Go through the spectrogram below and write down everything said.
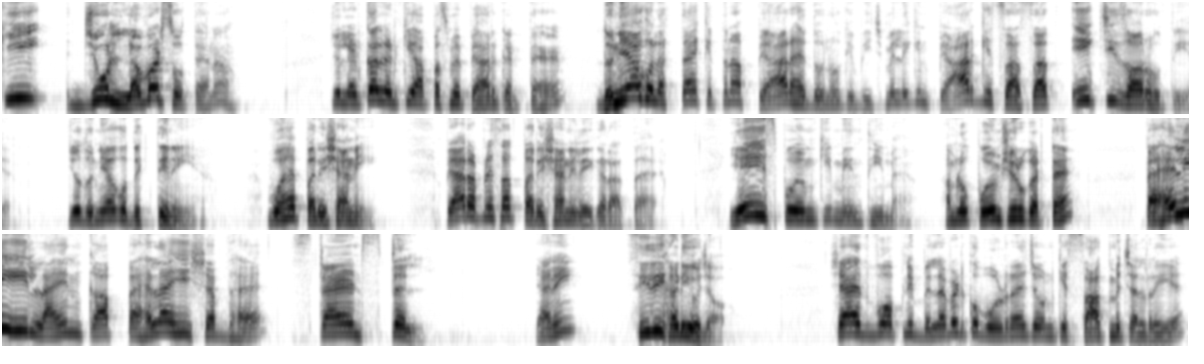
कि जो लवर्स होते हैं ना जो लड़का लड़की आपस में प्यार करते हैं, दुनिया को लगता है कितना प्यार है दोनों के बीच में, लेकिन प्यार के साथ साथ एक चीज़ और होती है, जो दुनिया को दिखती नहीं है, वो है परेशानी। प्यार अपने साथ परेशानी लेकर आता है। यही इस पोएम की मेन थीम है। हम लोग पोएम शुरू करते हैं। पहली ही लाइन का पहला ही शब्द है स्टैंड स्टिल यानी सीधी खड़ी हो जाओ। शायद वो अपनी बिलेवेड को बोल रहे हैं जो उनके साथ में चल रही है।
